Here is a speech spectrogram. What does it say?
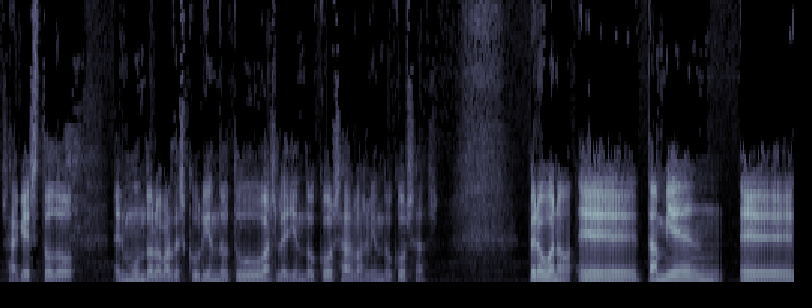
O sea, que es todo. El mundo lo vas descubriendo tú, vas leyendo cosas, vas viendo cosas. Pero bueno, eh, también eh,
